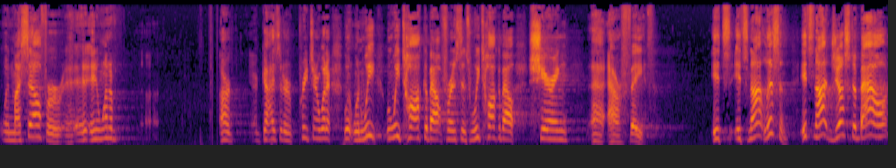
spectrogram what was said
when myself or any one of our guys that are preaching or whatever, when we, when we talk about, for instance, when we talk about sharing uh, our faith, it's, it's not, listen, it's not just about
